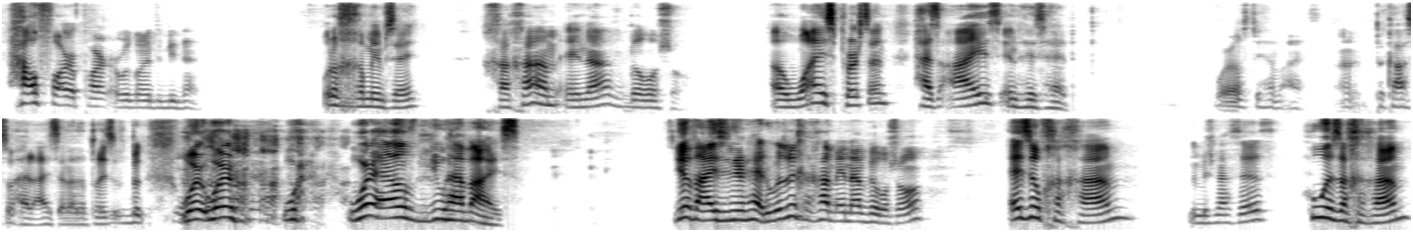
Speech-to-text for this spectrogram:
how far apart are we going to be then? What do Chachamim say? Chacham enav berosho. A wise person has eyes in his head. Where else do you have eyes? Uh, Picasso had eyes in other places, but where, where, where, where else do you have eyes? You have eyes in your head. What does Chacham enav berosho? Ezu Chacham, the Mishnah says, who is a Chacham?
